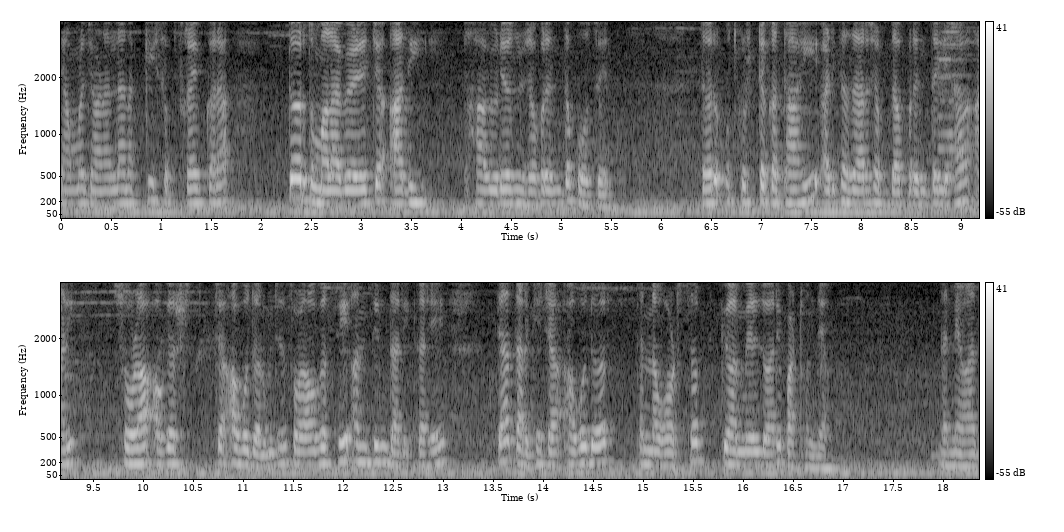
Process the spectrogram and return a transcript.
त्यामुळे चॅनलला नक्की सबस्क्राईब करा. तर तुम्हाला वेळेच्या आधी हा व्हिडिओ तुमच्यापर्यंत पोहोचेल. तर उत्कृष्ट कथा ही अडीच हजार शब्दापर्यंत लिहा आणि सोळा ऑगस्टच्या अगोदर म्हणजे सोळा ऑगस्ट ही अंतिम तारीख आहे त्या तारखेच्या अगोदर त्यांना व्हॉट्सअप किंवा मेलद्वारे पाठवून द्या. धन्यवाद.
